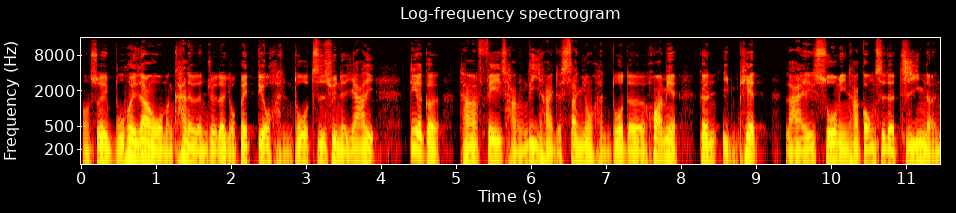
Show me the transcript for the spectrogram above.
哦，所以不会让我们看的人觉得有被丢很多资讯的压力。第二个，它非常厉害的善用很多的画面跟影片。来说明他公司的机能。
